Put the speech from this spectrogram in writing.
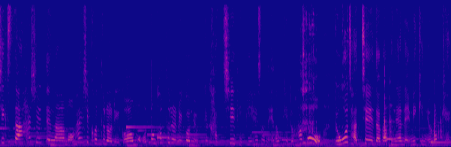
식사하실 때나 뭐 한식 cutlery건 뭐 어떤 cutlery건 이렇게 같이 DP해서 내놓기도 하고 요거 자체에다가 그냥 ramekin 이렇게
